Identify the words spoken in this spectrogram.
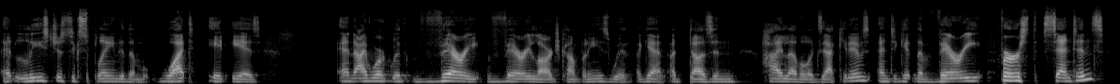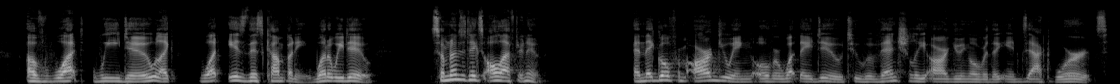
At least just explain to them what it is. And I've worked with very, very large companies with, again, a dozen high level executives. And to get the very first sentence of what we do, like, what is this company? What do we do? Sometimes it takes all afternoon. And they go from arguing over what they do to eventually arguing over the exact words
